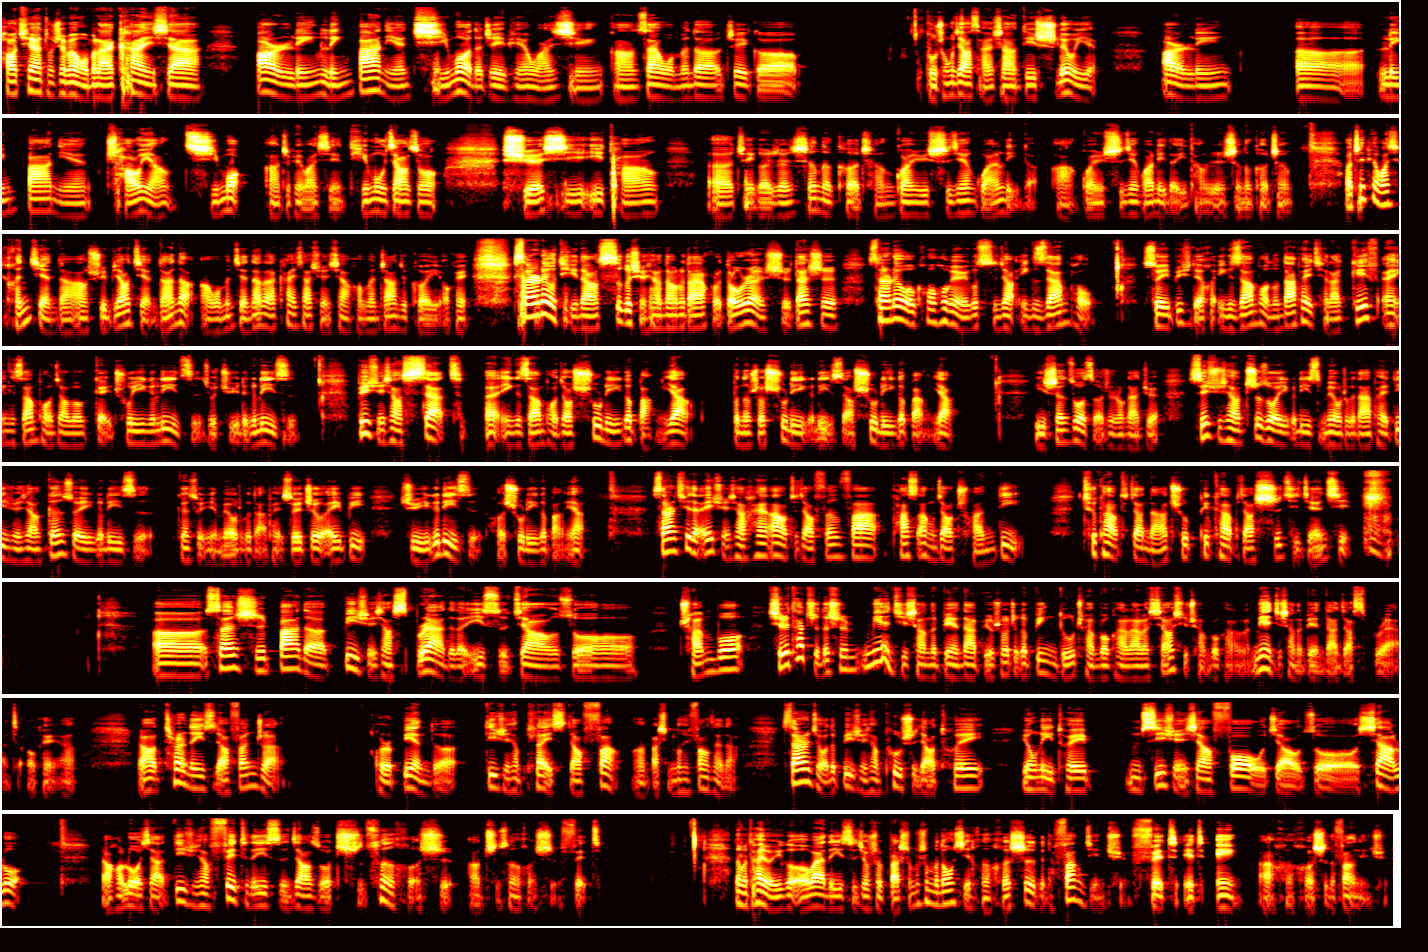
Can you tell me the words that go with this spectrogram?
好，亲爱的同学们，我们来看一下二零零八年期末的这一篇完形啊，在我们的这个补充教材上第十六页，二零呃零八年朝阳期末啊这篇完形题目叫做学习一堂。呃，这个人生的课程，关于时间管理的啊，关于时间管理的一堂人生的课程啊。这篇完形很简单啊，属于比较简单的啊。我们简单的来看一下选项和文章就可以。OK，三十六题呢，四个选项当中大家伙都认识，但是三十六个空后面有一个词叫 example，所以必须得和 example 能搭配起来。Give an example 叫做给出一个例子，就举了个例子。B 选项 set an example 叫树立一个榜样。不能说树立一个例子，要树立一个榜样，以身作则这种感觉。C 选项制作一个例子没有这个搭配，D 选项跟随一个例子，跟随也没有这个搭配，所以只有 A、B 举一个例子和树立一个榜样。三十七的 A 选项 hang out 叫分发，pass on 叫传递，took out 叫拿出，pick up 叫拾起捡起。呃，三十八的 B 选项 spread 的意思叫做。传播其实它指的是面积上的变大，比如说这个病毒传播开来了，消息传播开来了，面积上的变大叫 spread，OK 啊。然后 turn 的意思叫翻转或者变得。D 选项 place 叫放啊，把什么东西放在那儿。三十九的 B 选项 push 叫推，用力推。嗯，C 选项 fall 叫做下落，然后落下。D 选项 fit 的意思叫做尺寸合适啊，尺寸合适 fit。那么它有一个额外的意思，就是把什么什么东西很合适的给它放进去，fit it in 啊，很合适的放进去，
